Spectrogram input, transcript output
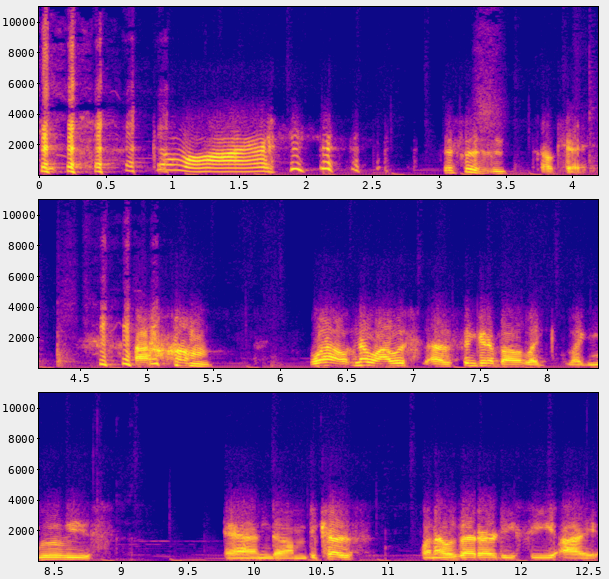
come on. This is okay. um, well, no, I was I was thinking about like like movies, and um, because when I was at RDC, I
